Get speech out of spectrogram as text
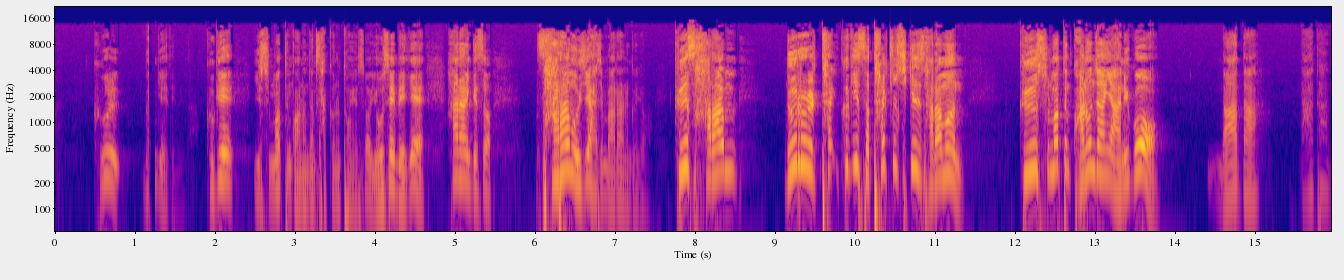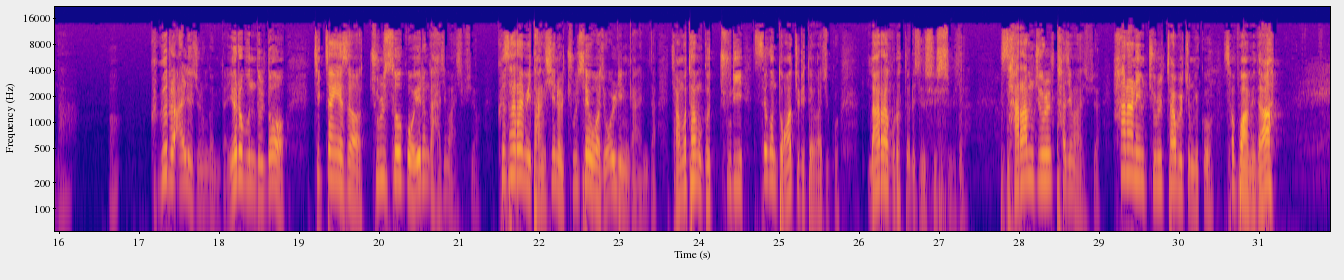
그걸 넘겨야 됩니다. 그게 이 술 맡은 관원장 사건을 통해서 요셉에게 하나님께서 사람 의지하지 말라는 거죠. 그 사람 너를 탈, 거기서 탈출시킬 사람은 그 술 맡은 관원장이 아니고 나다. 나다, 나. 어? 그거를 알려주는 겁니다. 여러분들도 직장에서 줄 서고 이런 거 하지 마십시오. 그 사람이 당신을 줄 세워가지고 올리는 게 아닙니다. 잘못하면 그 줄이 썩은 동아줄이 돼가지고 나락으로 떨어질 수 있습니다. 사람 줄 타지 마십시오. 하나님 줄 잡을 줄 믿고 선포합니다.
